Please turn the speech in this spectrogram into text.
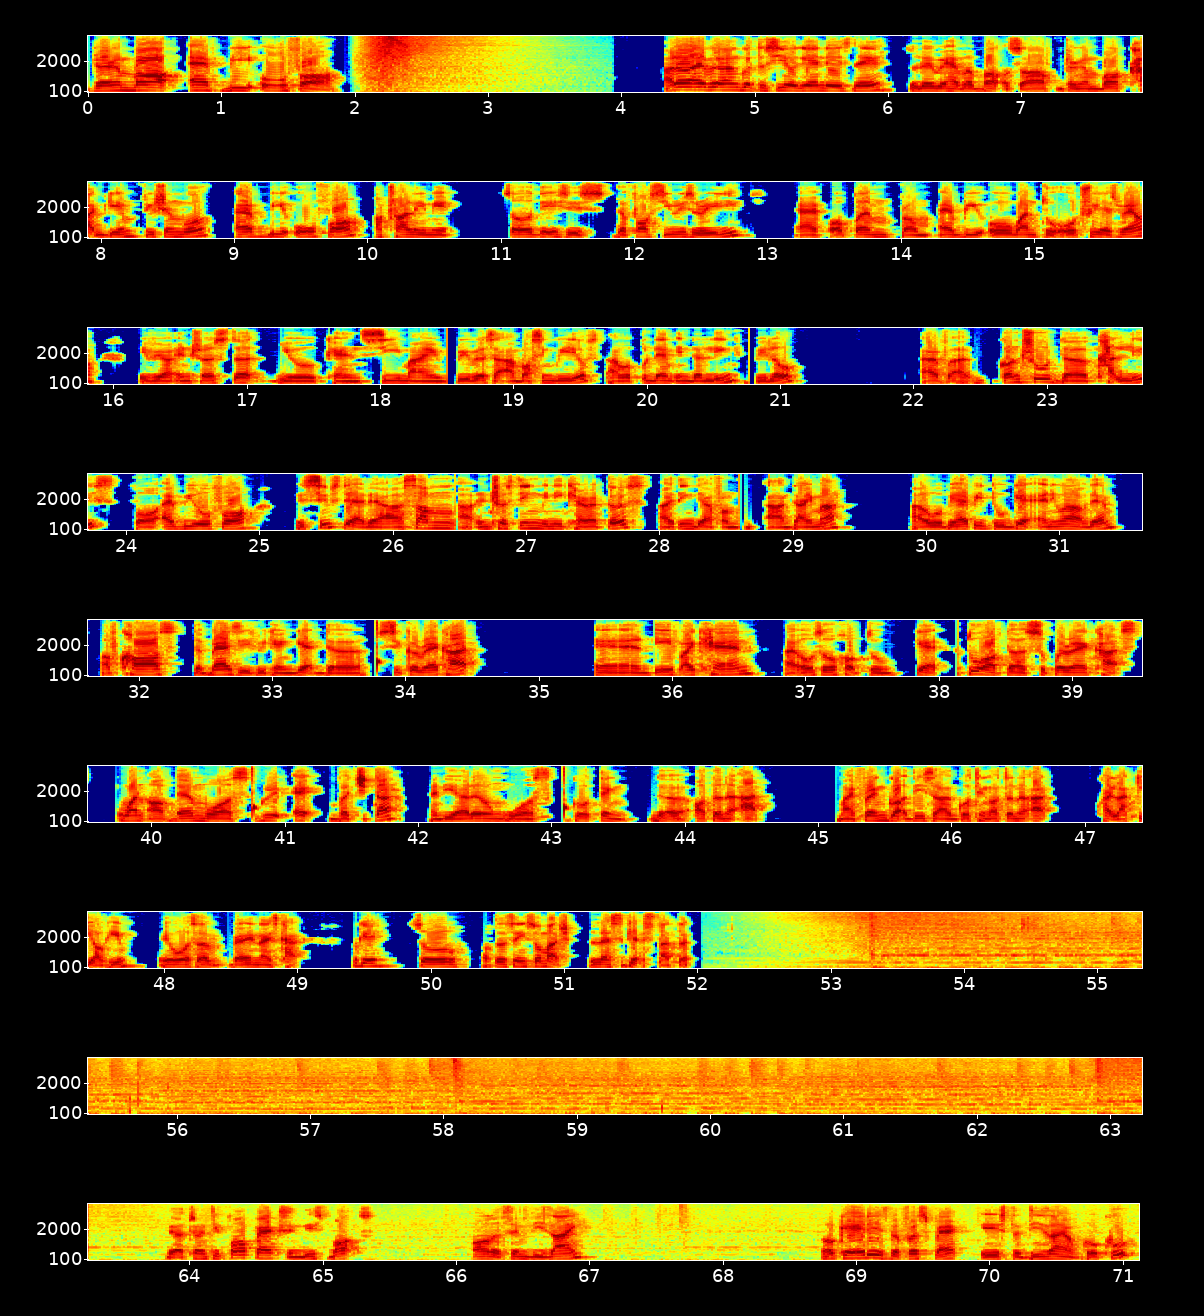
Dragon Ball FB04. Hello everyone, good to see you again this day. Today we have a box of Dragon Ball card game Fusion World FB04 Ultra Limit. So this is the fourth series already. I've opened from FB01 to 03 as well. If you are interested, you can see my previous unboxing videos. I will put them in the link below. I've uh, gone through the card list for FB04. It seems that there are some uh, interesting mini characters. I think they are from uh, Daima. I will be happy to get any one of them. Of course, the best if we can get the secret rare card. And if I can, I also hope to get two of the super rare cards. One of them was Great Ape Vegeta, and the other one was Goten, the alternate art. My friend got this uh, Goten alternate art. Quite lucky of him. It was a very nice card. Okay, so after saying so much, let's get started. There are 24 packs in this box, all the same design. Okay, this is the first pack, is the design of Goku.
